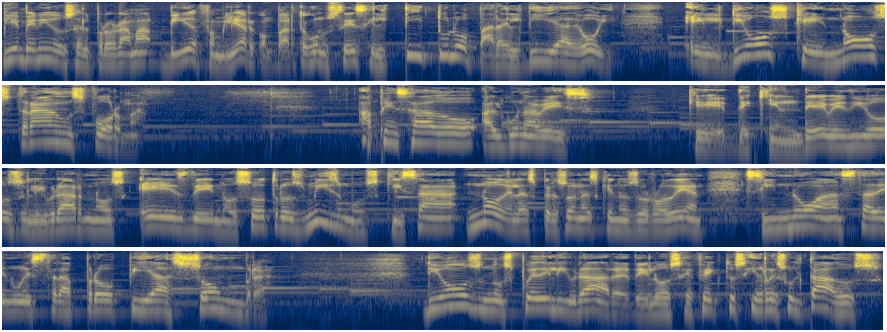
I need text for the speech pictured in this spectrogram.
Bienvenidos al programa Vida Familiar. Comparto con ustedes el título para el día de hoy, El Dios que nos transforma. ¿Ha pensado alguna vez que de quien debe Dios librarnos es de nosotros mismos, quizá no de las personas que nos rodean, sino hasta de nuestra propia sombra? Dios nos puede librar de los efectos y resultados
